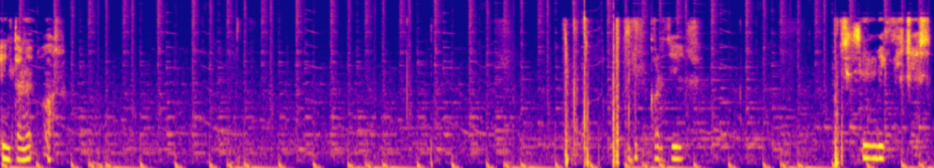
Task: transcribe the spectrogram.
İnternet var. Kardeş. Sizin bekleyeceğiz.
